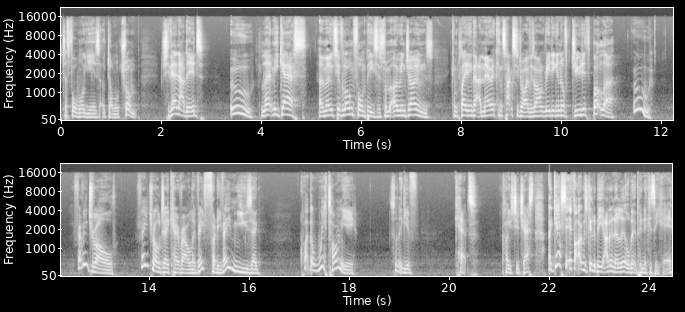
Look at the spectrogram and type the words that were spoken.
to four more years of Donald Trump. She then added, Ooh, let me guess, emotive long form pieces from Owen Jones, complaining that American taxi drivers aren't reading enough Judith Butler. Ooh, very droll. Very droll, J.K. Rowling. Very funny, very amusing. Quite the wit, aren't you? Something you've kept close to your chest. I guess if I was going to be, I don't know, a little bit pernickety here,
